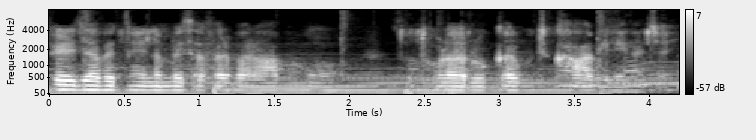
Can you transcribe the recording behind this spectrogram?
फिर जब इतने लंबे सफ़र पर आप हों तो थोड़ा रुक कर कुछ खा भी लेना चाहिए।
